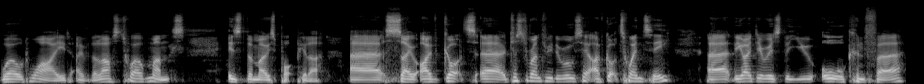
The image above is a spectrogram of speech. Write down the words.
worldwide, over the last 12 months, is the most popular. Uh, so, I've got, uh, just to run through the rules here, I've got 20. Uh, the idea is that you all confer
